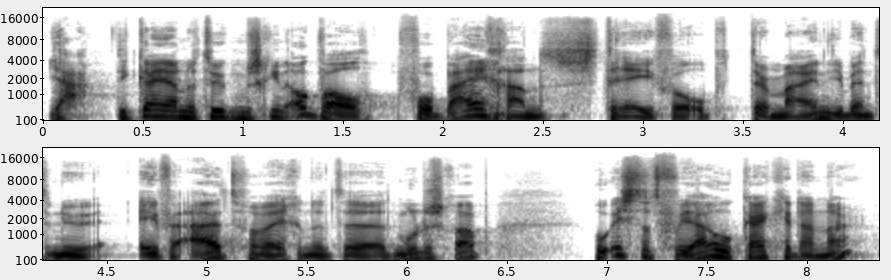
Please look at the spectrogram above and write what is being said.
ja, die kan jou natuurlijk misschien ook wel voorbij gaan streven op termijn. Je bent er nu even uit vanwege het, uh, het moederschap. Hoe is dat voor jou? Hoe kijk je daarnaar?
